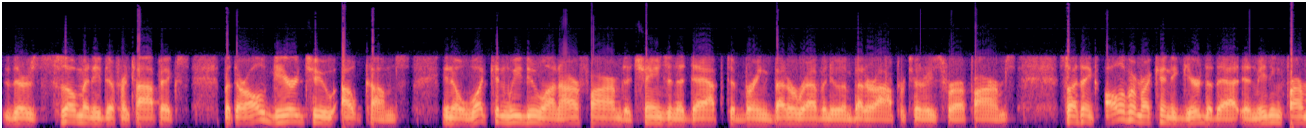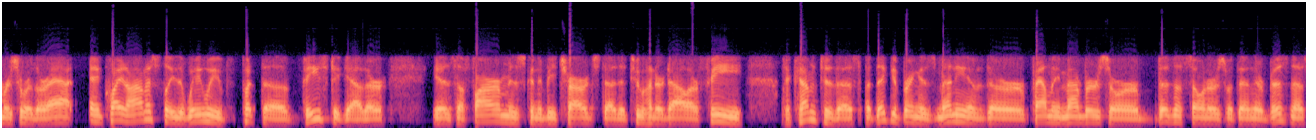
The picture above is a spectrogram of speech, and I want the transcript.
There's so many different topics, but they're all geared to outcomes. You know, what can we do on our farm to change and adapt to bring better revenue and better opportunities for our farms? So I think all of them are kind of geared to that and meeting farmers where they're at. And quite honestly, the way we've put the fees together is a farm is going to be charged at a $200 fee to come to this, but they could bring as many of their family members or business owners within their business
